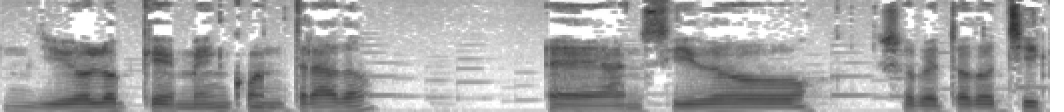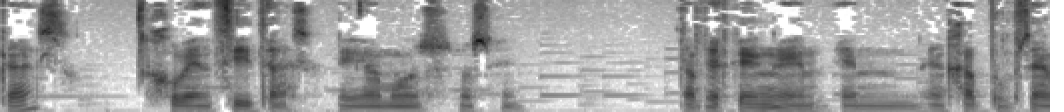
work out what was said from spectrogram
yo lo que me he encontrado eh, han sido sobre todo chicas jovencitas, digamos, no sé. Es que en, en, Japón, o sea,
